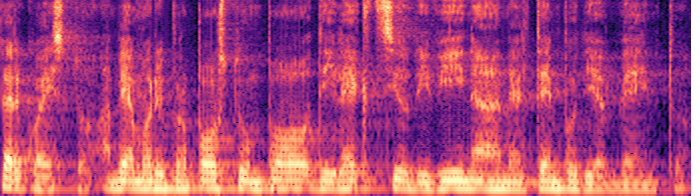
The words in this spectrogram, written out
Per questo abbiamo riproposto un po' di lezio divina nel tempo di avvento.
